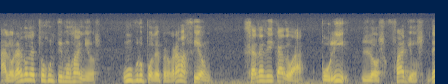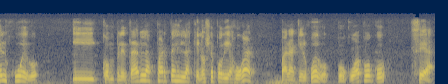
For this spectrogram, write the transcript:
a lo largo de estos últimos años, un grupo de programación se ha dedicado a pulir los fallos del juego y completar las partes en las que no se podía jugar, para que el juego poco a poco sea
